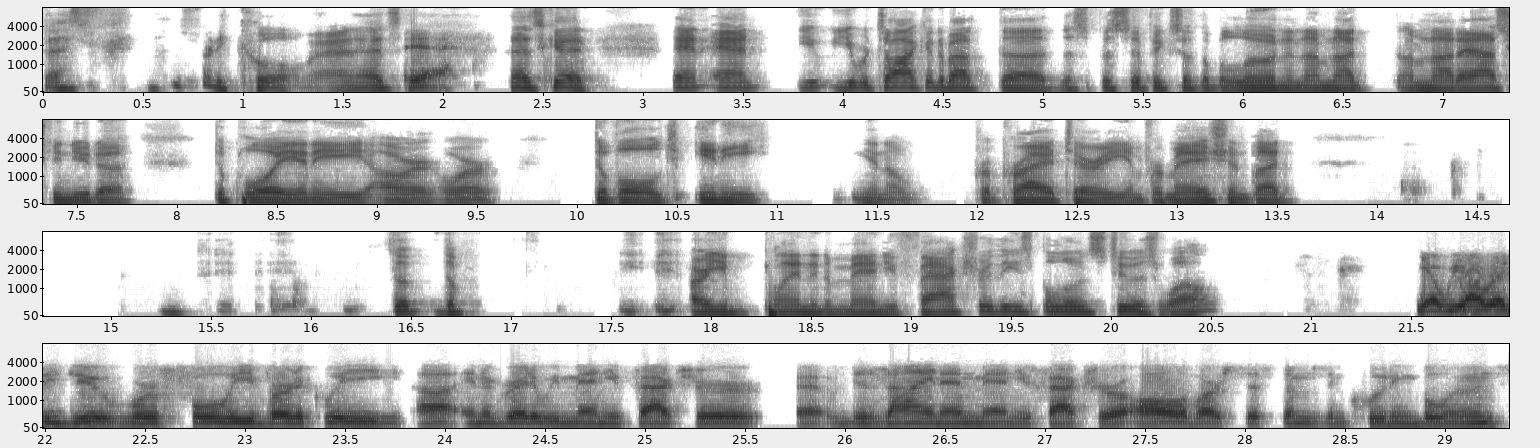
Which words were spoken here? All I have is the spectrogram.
That's, that's pretty cool, man. That's Yeah. that's good. And and you, you were talking about the the specifics of the balloon, and I'm not I'm not asking you to deploy any or or divulge any you know proprietary information, but the the are you planning to manufacture these balloons too as well? Yeah, we already do. We're fully vertically uh, integrated. We manufacture, uh, design, and manufacture all of our systems, including balloons.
